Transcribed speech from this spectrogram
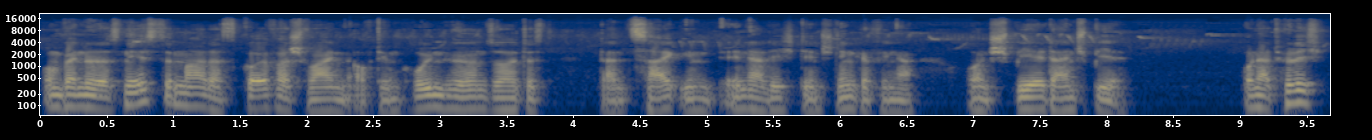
und wenn du das nächste Mal das Golferschwein auf dem Grün hören solltest, dann zeig ihm innerlich den Stinkefinger und spiel dein Spiel. Und natürlich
